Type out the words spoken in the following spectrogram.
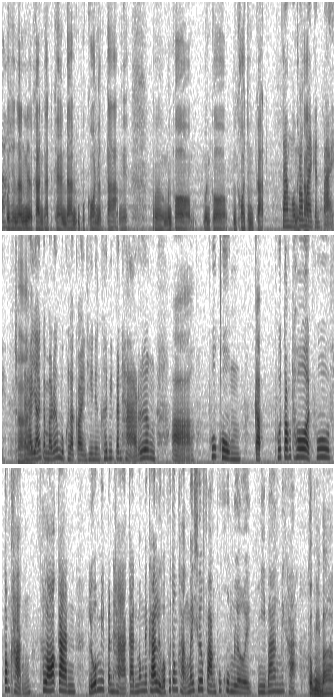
เพราะฉะนั้นเนี่ยการขาดแคลนด้านอุปกรณ์ต่างๆเนี่ยเอ่อมันก็มันก็เป็นข้อจำกัด ตามงบประมาณกันไปใช่ นะคะย้อนกลับมาเรื่องบุคลากรอีกทีหนึ่งเคยมีปัญหาเรื่องเออผู้คุมกับผู้ต้องโทษ ผู้ต้องขังทะเลาะกัน หรือว่ามีปัญหากันบ้างไหมคะ หรือว่าผู้ต้องขังไม่เชื่อฟังผู้คุมเลยมีบ้างไหมคะ ก็มีบ้าง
